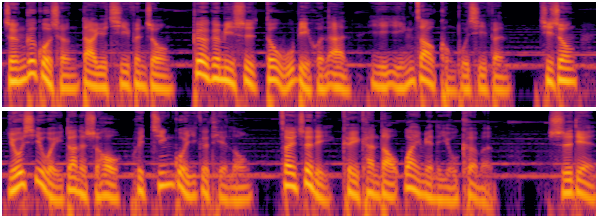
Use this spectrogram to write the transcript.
整个过程大约七分钟，各个密室都无比昏暗，以营造恐怖气氛。其中，游戏尾段的时候会经过一个铁笼，在这里可以看到外面的游客们。十点，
